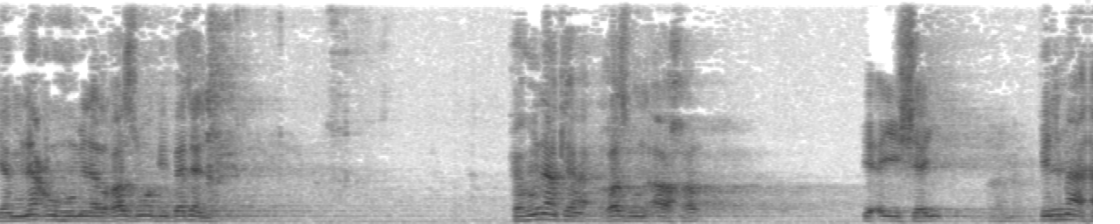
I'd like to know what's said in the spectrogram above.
يمنعه من الغزو ببدنه. فهناك غزو آخر بأي شيء؟ بالمال.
